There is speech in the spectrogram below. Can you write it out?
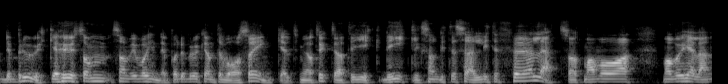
det brukar ju som, som vi var inne på, det brukar inte vara så enkelt. Men jag tyckte att det gick, det gick liksom lite, så här, lite för lätt. Så att man var, man var ju hela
